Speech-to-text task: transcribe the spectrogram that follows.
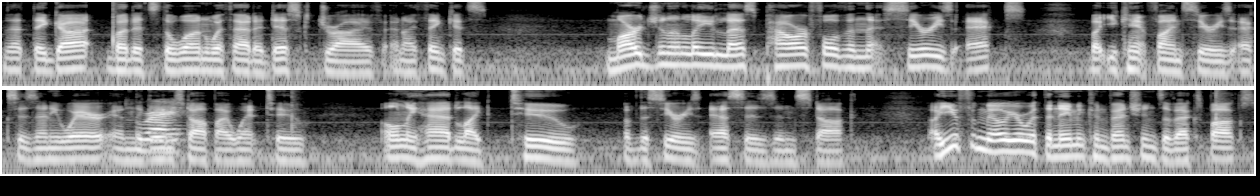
that they got, but it's the one without a disk drive, and I think it's marginally less powerful than the Series X, but you can't find Series X's anywhere, and the Right. GameStop I went to only had like two of the Series S's in stock. Are you familiar with the naming conventions of Xbox?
